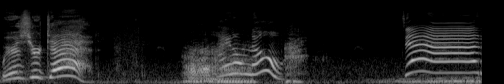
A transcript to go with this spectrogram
Where's your dad? I don't know. Dad!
